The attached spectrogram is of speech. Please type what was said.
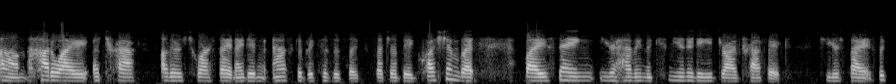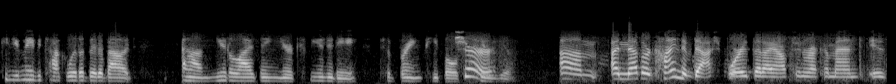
um, how do I attract others to our site? And I didn't ask it because it's like such a big question, but by saying you're having the community drive traffic to your site. So can you maybe talk a little bit about um, utilizing your community to bring people sure. to you? Um, another kind of dashboard that I often recommend is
